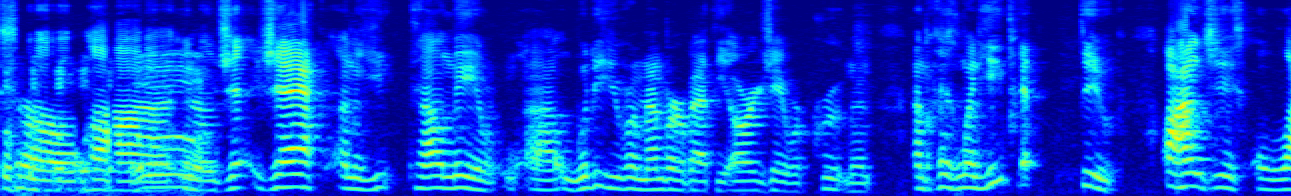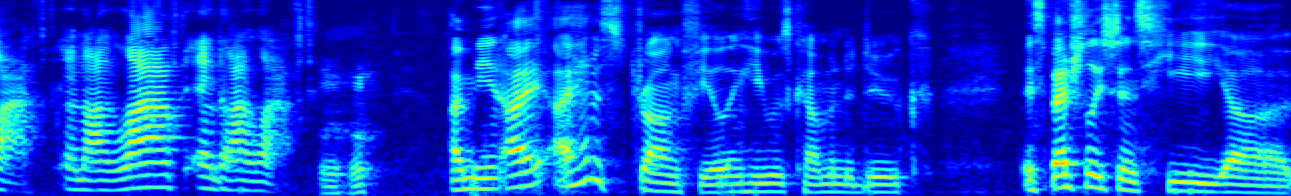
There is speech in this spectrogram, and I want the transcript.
so uh, you know, J- Jack, I mean, you tell me, uh, what do you remember about the RJ recruitment? And because when he picked Duke, I just laughed and I laughed and I laughed. Mm-hmm. I mean, I, I had a strong feeling he was coming to Duke, especially since he uh,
